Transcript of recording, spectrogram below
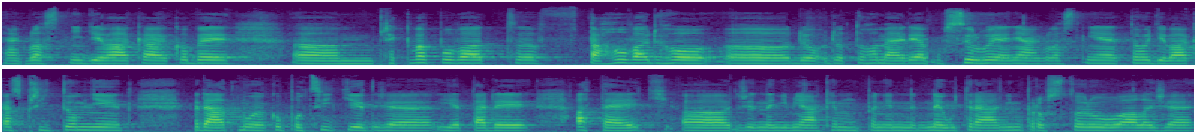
nějak vlastně diváka jakoby um, překvapovat, vtahovat ho uh, do, do toho média, usiluje nějak vlastně toho diváka zpřítomnit, dát mu jako pocítit, že je tady a teď, uh, že není v nějakém úplně neutrálním prostoru, ale že,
